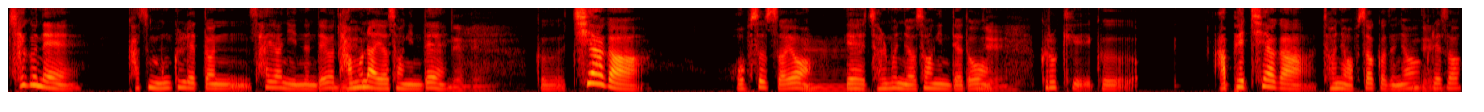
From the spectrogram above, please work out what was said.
최근에 가슴 뭉클했던 사연이 있는데요. 네. 다문화 여성인데 네, 네. 그 치아가 없었어요. 음. 예, 젊은 여성인데도 네. 그렇게 그 앞에 치아가 전혀 없었거든요. 네. 그래서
